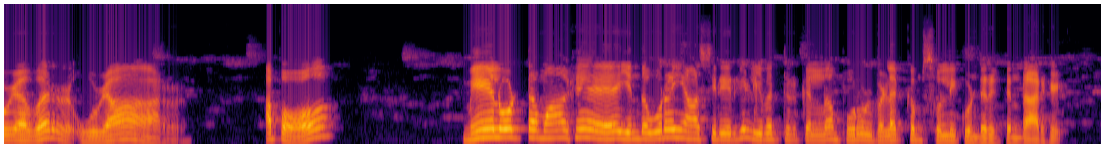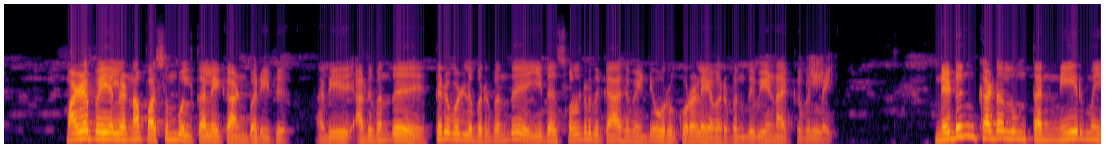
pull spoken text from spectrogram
உழவர் உழார். அப்போ மேலோட்டமாக இந்த உரை ஆசிரியர்கள் இவற்றிற்கெல்லாம் பொருள் விளக்கம் சொல்லி கொண்டிருக்கின்றார்கள். மழை பெய்யலைன்னா பசும்புல் தலை காண்பரிது. அது அது வந்து திருவள்ளுவர் வந்து இதை சொல்றதுக்காக வேண்டிய ஒரு குறளை அவர் வந்து வீணாக்கவில்லை. நெடுங்கடலும் தன் நீர்மை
